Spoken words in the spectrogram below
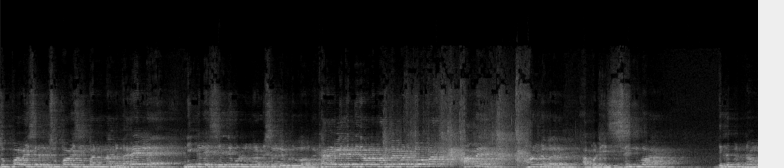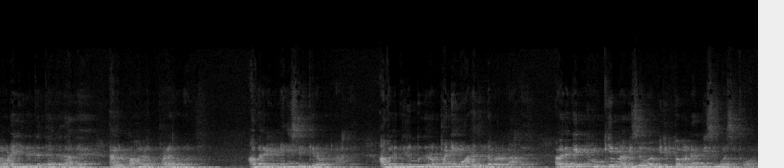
சூப்பர்வைசர் சூப்பர்வைசிங் பண்ண நாங்கள் வரையில நீங்களே செய்து கொள்ளுங்கன்னு சொல்லி விடுவாங்க. கரங்களை தேடி தவணை மகிமைப்படுத்துவோமா? ஆமே ஆண்டவர் அப்படி செய்வார். தேவன் நம்மோட இருக்கத்தக்கதாக நாங்கள் வாழ பழகவர் அவரை நேசிக்கிறவர்களாக அவர் விரும்புகிற படி வாழுகின்றவர்களாக அவருக்கு என்ன முக்கியமா விசுவ விருப்பம் என்றால் விசுவாசிக்குவான்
